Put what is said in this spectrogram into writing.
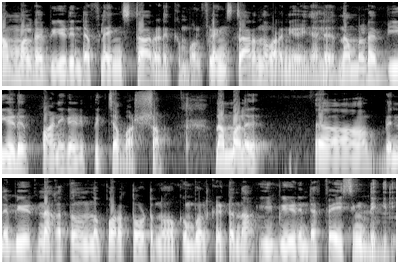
നമ്മളുടെ വീടിന്റെ ഫ്ലെയിങ് സ്റ്റാർ എടുക്കുമ്പോൾ ഫ്ലെയിങ് സ്റ്റാർ എന്ന് പറഞ്ഞു കഴിഞ്ഞാൽ നമ്മളുടെ വീട് പണി കഴിപ്പിച്ച വർഷം. നമ്മൾ പിന്നെ വീടിനകത്ത് നിന്ന് പുറത്തോട്ട് നോക്കുമ്പോൾ കിട്ടുന്ന ഈ വീടിന്റെ ഫേസിങ് ഡിഗ്രി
